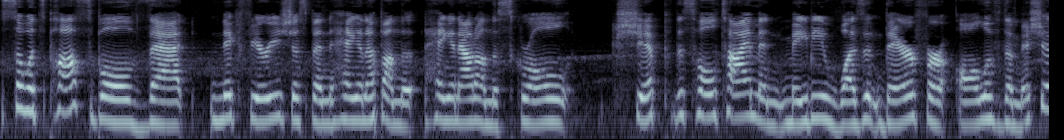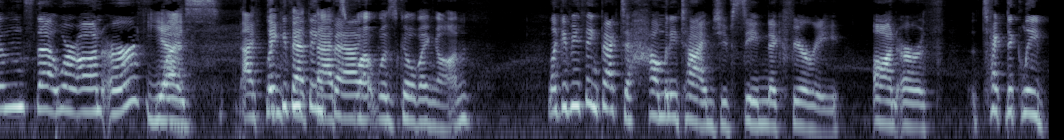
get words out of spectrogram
so it's possible that Nick Fury's just been hanging up on the hanging out on the Skrull ship this whole time, and maybe wasn't there for all of the missions that were on Earth. Yes, I think like if you think that's back- what was going on. Like, like if you think back to how many times you've seen Nick Fury on Earth, technically,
